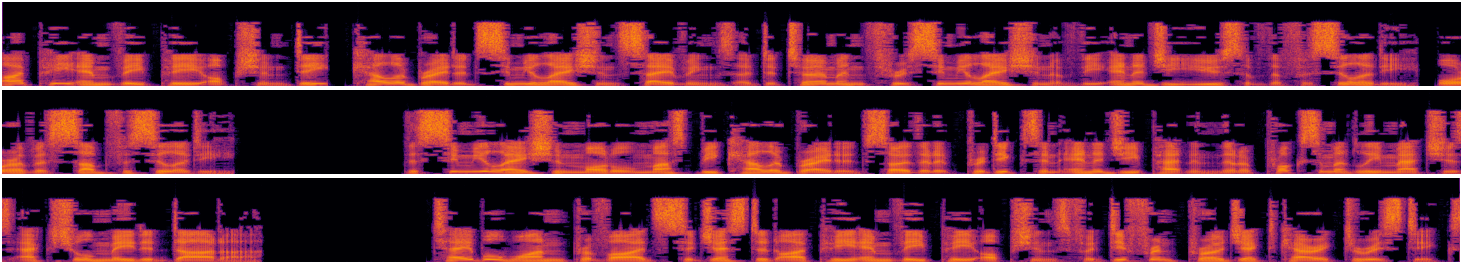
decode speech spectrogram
IPMVP Option D – Calibrated simulation savings are determined through simulation of the energy use of the facility, or of a sub-facility. The simulation model must be calibrated so that it predicts an energy pattern that approximately matches actual metered data. Table 1 provides suggested IPMVP options for different project characteristics.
